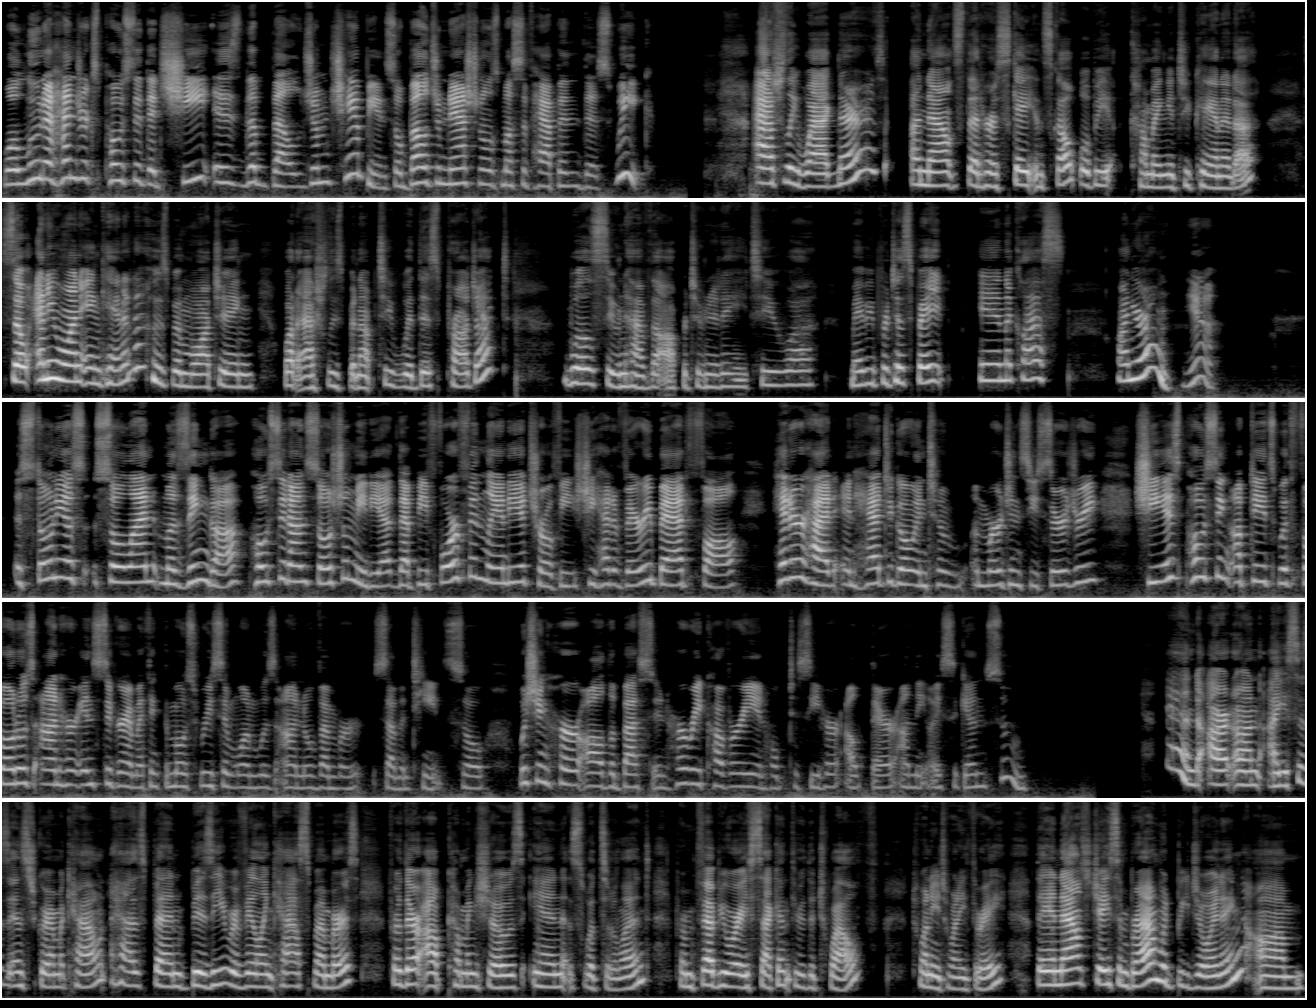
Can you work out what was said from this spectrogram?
well, Loena Hendrickx posted that she is the Belgium champion. So Belgium Nationals must have happened this week. Ashley Wagner's announced that her skate and sculpt will be coming into Canada. So anyone in Canada who's been watching what Ashley's been up to with this project will soon have the opportunity to uh, maybe participate in a class on your own. Yeah. Estonia's Solène Mazingue posted on social media that before Finlandia Trophy, she had a very bad fall, hit her head, and had to go into emergency surgery. She is posting updates with photos on her Instagram. I think the most recent one was on November 17th. So, wishing her all the best in her recovery and hope to see her out there on the ice again soon. And Art on Ice's Instagram account has been busy revealing cast members for their upcoming shows in Switzerland from February 2nd through the 12th, 2023. They announced Jason Brown would be joining um,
